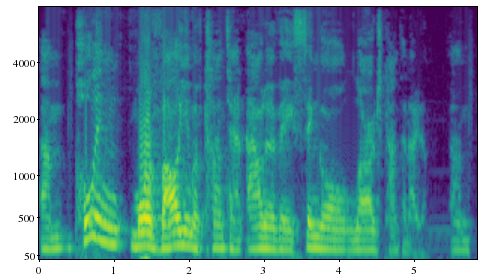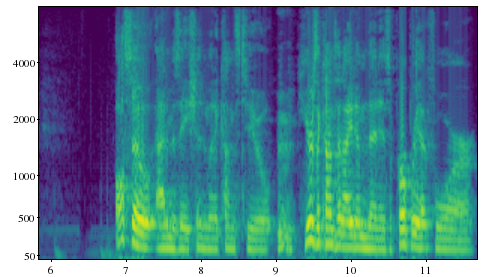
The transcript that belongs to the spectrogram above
um, pulling more volume of content out of a single large content item. Um, also, atomization when it comes to here's a content item that is appropriate for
